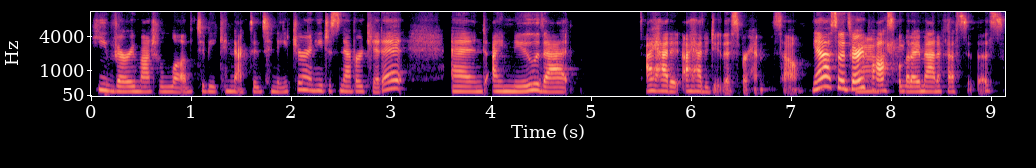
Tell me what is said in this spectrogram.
He very much loved to be connected to nature and he just never did it. And I knew that I had it, I had to do this for him. So yeah, so it's very yeah. possible that I manifested this.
